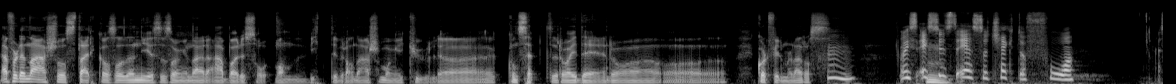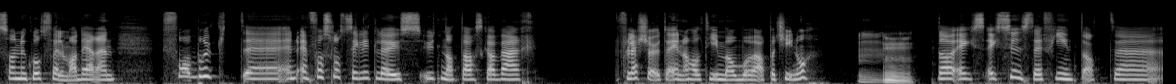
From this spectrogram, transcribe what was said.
ja. for den er så sterk, altså. Den nye sesongen der er bare så vanvittig bra. Det er så mange kule konsepter og ideer og, og kortfilmer der, altså. Og jeg, jeg syns det er så kjekt å få sånne kortfilmer der en får brukt eh, en, en får slått seg litt løs uten at det skal være flasha ut en og en halv time om å være på kino. Mm. Da, jeg jeg syns det er fint at, uh,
